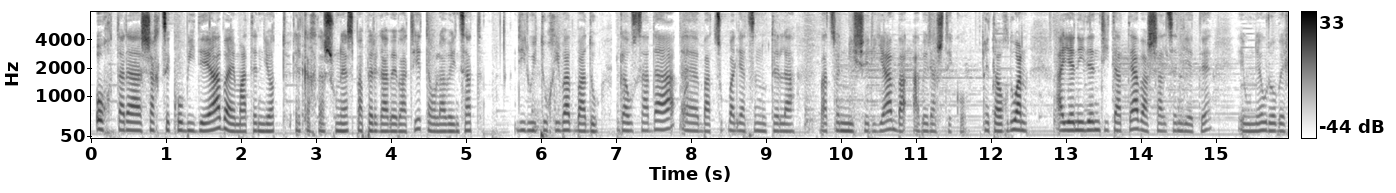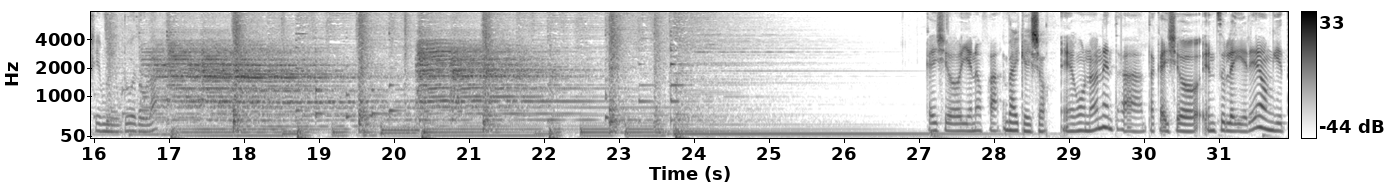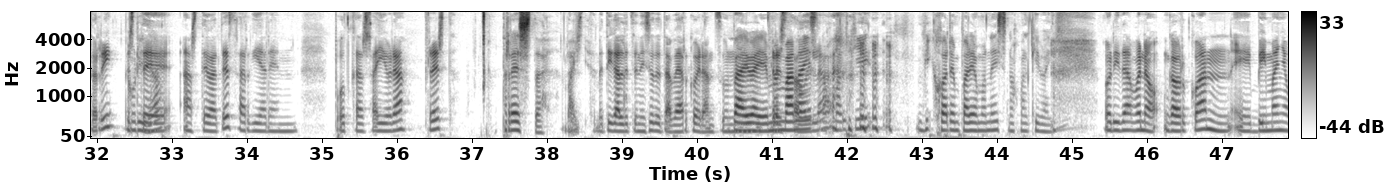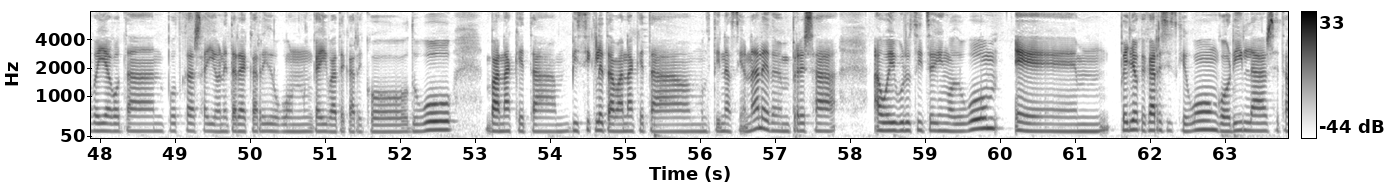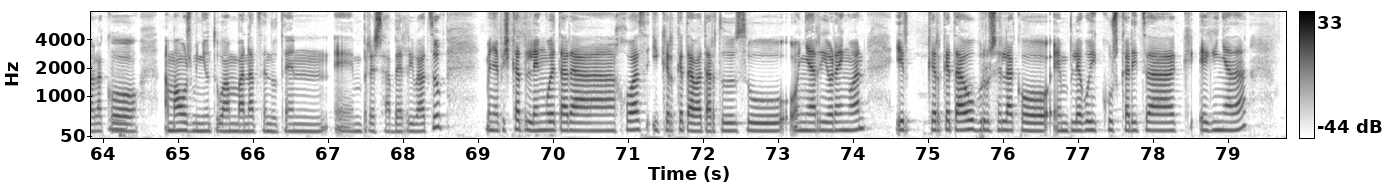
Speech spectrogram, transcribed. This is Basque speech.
hortara sartzeko bidea, ba, ematen diot elkartasunez papergabe bati, eta hola behintzat diru iturri bat badu. Gauza da, e, batzuk baliatzen dutela batzuen miseria ba, aberasteko. Eta orduan, haien identitatea ba, saltzen diete, eun euro, behe eun euro edo Kaixo Jenofa. Bai, kaixo. Egun hon, eta, eta kaixo entzulei ere, ongi etorri. Beste aste batez, argiaren podcast saiora, prest? Prest. Bai, beti galdetzen dizut eta beharko erantzun Bai, bai, hemen prest banaiz, normalki, mikroaren parea banaiz, normalki bai. Hori da, bueno, gaurkoan e, behin baino gehiagotan podcast saio honetara ekarri dugun gai bat ekarriko dugu, banaketa, bizikleta banaketa multinazional edo enpresa hauei buruz hitz egingo dugu, e, pelok ekarri zizkigun, gorilas eta holako mm. minutuan banatzen duten e, enpresa berri batzuk, baina pixkat lenguetara joaz ikerketa bat hartu duzu oinarri oraingoan, ikerketa hau Bruselako enplegu ikuskaritzak egina da,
